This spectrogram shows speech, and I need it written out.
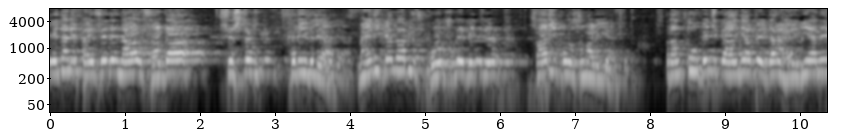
ਇਹਨਾਂ ਨੇ ਪੈਸੇ ਦੇ ਨਾਲ ਸਾਡਾ ਸਿਸਟਮ ਖਰੀਦ ਲਿਆ। ਮੈਂ ਨਹੀਂ ਕਹਿੰਦਾ ਵੀ ਫੋਰਸ ਦੇ ਵਿੱਚ ਸਾਰੀ ਪੁਲਿਸ ਮਾੜੀ ਹੈ। ਪਰੰਤੂ ਵਿੱਚ ਕਾਲੀਆਂ ਭੇਡਾਂ ਹੈਗੀਆਂ ਨੇ,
